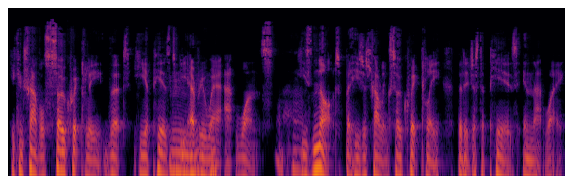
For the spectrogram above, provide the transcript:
he can travel so quickly that he appears to be mm. everywhere at once. Uh-huh. He's not, but he's just traveling so quickly that it just appears in that way.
